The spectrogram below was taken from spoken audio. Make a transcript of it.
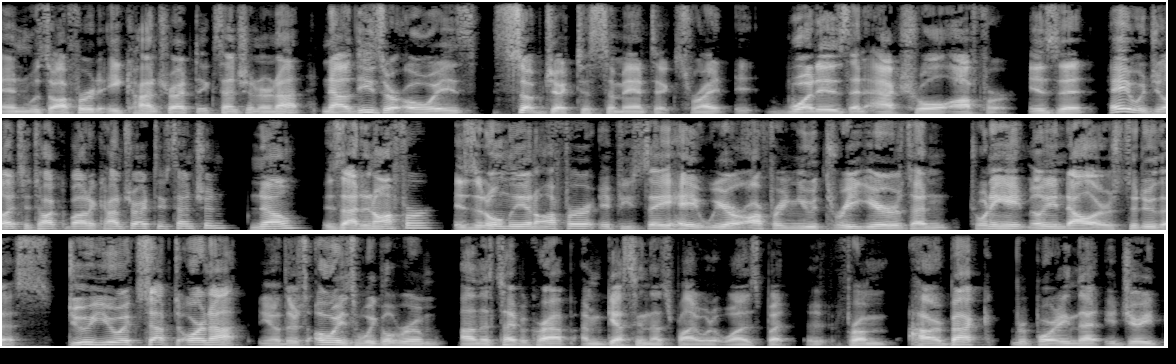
and was offered a contract extension or not. Now, these are always subject to semantics, right? What is an actual offer? Is it, hey, would you like to talk about a contract extension? No. Is that an offer? Is it only an offer if you say, hey, we are offering you three years and $28 million to do this? Do you accept or not? You know, there's always wiggle room on this type of crap. I'm guessing that's probably what it was. But uh, from Howard Beck reporting that Ujiri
